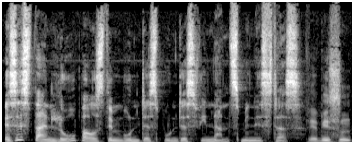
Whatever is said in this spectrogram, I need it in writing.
Es ist ein Lob aus dem Mund des Bundesfinanzministers. Wir wissen,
